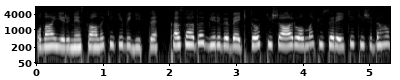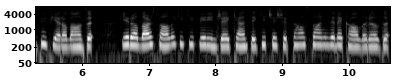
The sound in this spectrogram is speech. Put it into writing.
Olay yerine sağlık ekibi gitti. Kazada biri bebek, 4 kişi ağır olmak üzere 2 kişi de hafif yaralandı. Yaralılar sağlık ekiplerince kentteki çeşitli hastanelere kaldırıldı.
